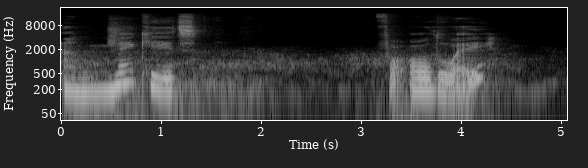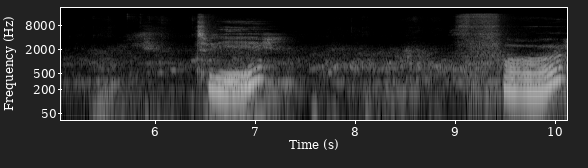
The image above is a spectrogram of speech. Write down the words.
And make it for all the way. Three, four,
